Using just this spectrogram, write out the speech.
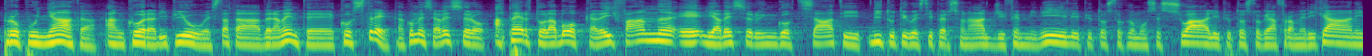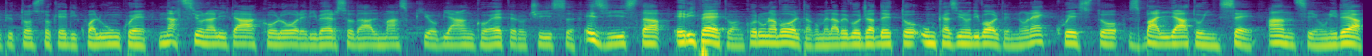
propugnata ancora di più, è stata veramente costretta, come se avessero aperto la bocca dei fan e li avessero ingozzati di tutti questi personaggi femminili, piuttosto che omosessuali, piuttosto che afroamericani, piuttosto che di qualunque nazionalità, colore diverso dal maschio bianco etero cis esista. E ripeto ancora una volta, come l'avevo già detto un casino di volte, non è questo sbagliato in sé, anzi è un'idea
